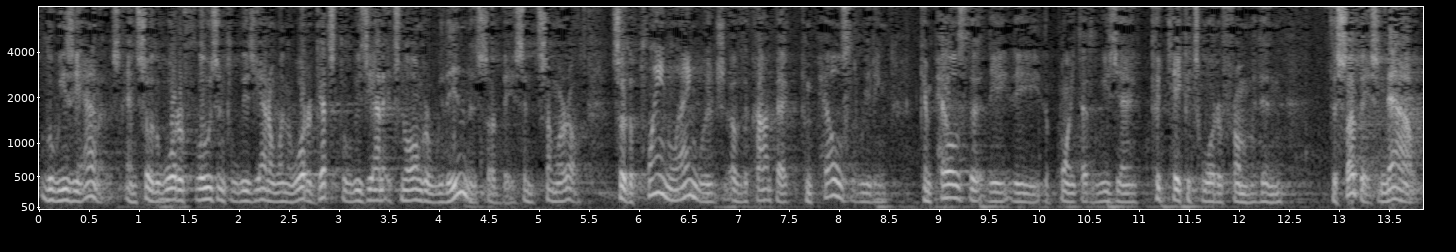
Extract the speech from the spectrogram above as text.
Louisiana's. And so the water flows into Louisiana. When the water gets to Louisiana, it's no longer within the subbasin, it's somewhere else. So the plain language of the compact compels the reading, compels the, the, the, the point that Louisiana could take its water from within the subbasin. Now,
